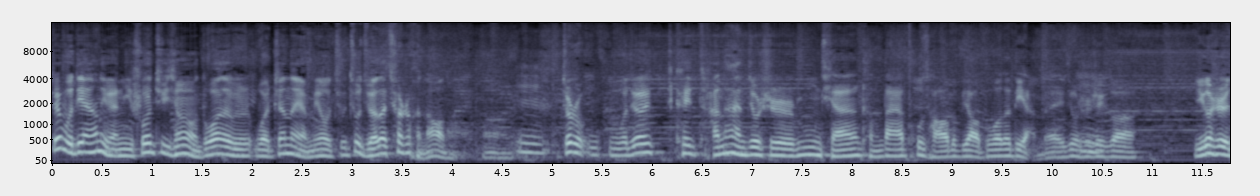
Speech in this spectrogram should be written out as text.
这部电影里面，你说剧情有多的，我真的也没有，就就觉得确实很闹腾。嗯，嗯就是我我觉得可以谈谈，就是目前可能大家吐槽的比较多的点呗，就是这个，一个是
